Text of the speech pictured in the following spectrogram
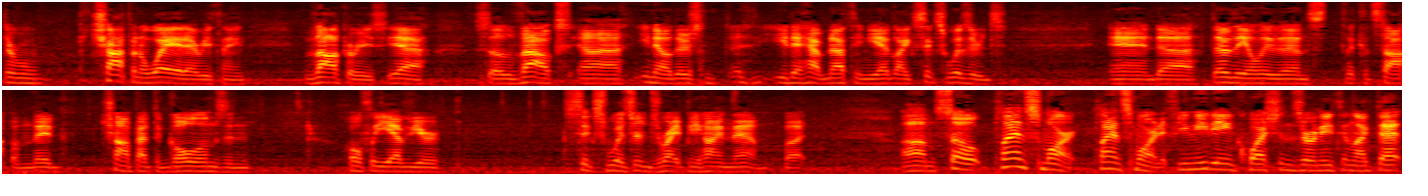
they're chopping away at everything. Valkyries, yeah. So the Valks, uh, you know, there's you didn't have nothing. You had like six wizards, and uh, they're the only ones that could stop them. They'd chomp at the golems, and hopefully you have your six wizards right behind them. But um, so plan smart, plan smart. If you need any questions or anything like that,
